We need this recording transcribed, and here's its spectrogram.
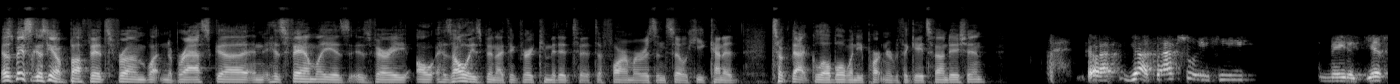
It was basically because you know Buffett's from what Nebraska, and his family is is very has always been, I think, very committed to, to farmers, and so he kind of took that global when he partnered with the Gates Foundation. Uh, yes, actually, he made a gift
